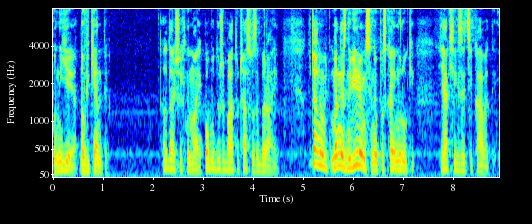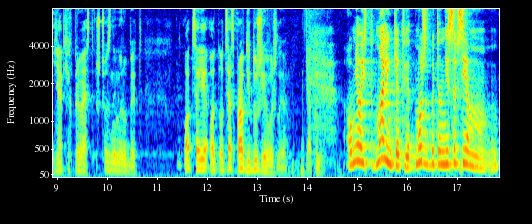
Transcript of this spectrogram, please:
Вони є на вікенди. Але далі їх немає. Побут дуже багато часу забирає. Звичайно, ми не зневірюємося, не опускаємо руки. Як їх зацікавити, як їх привести, що з ними робити? Оце, є, оце справді дуже є важливим. Дякую. У меня есть маленький ответ, может быть, он не совсем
